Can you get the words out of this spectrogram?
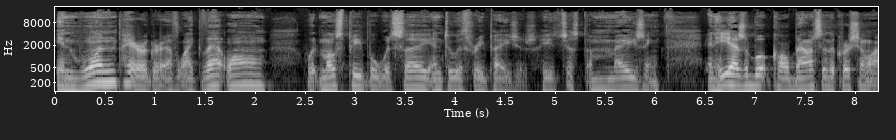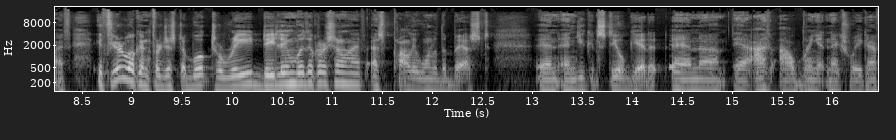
in one paragraph, like that long, what most people would say in two or three pages. He's just amazing. And he has a book called Balancing the Christian Life. If you're looking for just a book to read dealing with the Christian life, that's probably one of the best and, and you can still get it. And uh, yeah, I, will bring it next week. I,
